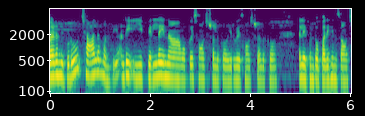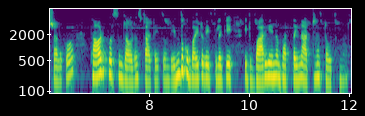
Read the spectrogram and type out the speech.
మేడం ఇప్పుడు చాలామంది అంటే ఈ పెళ్ళైన ముప్పై సంవత్సరాలకో ఇరవై సంవత్సరాలకో లేకుంటే పదిహేను సంవత్సరాలకో థర్డ్ పర్సన్ రావడం స్టార్ట్ అవుతుంది ఎందుకు బయట వ్యక్తులకి ఇటు భార్య అయినా భర్త అయినా అట్రాక్ట్ అవుతున్నారు?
